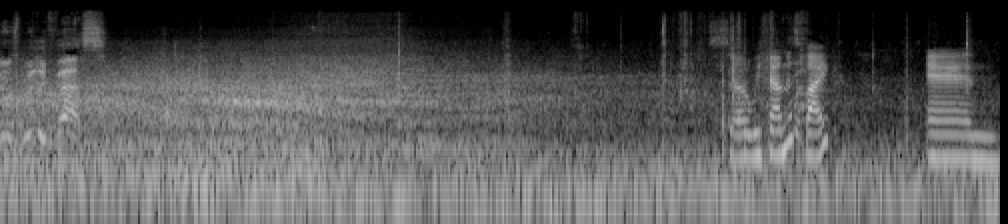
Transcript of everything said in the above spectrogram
Goes really fast. So we found this bike, and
